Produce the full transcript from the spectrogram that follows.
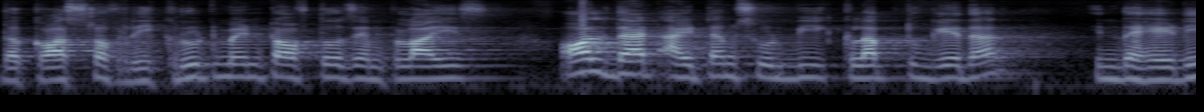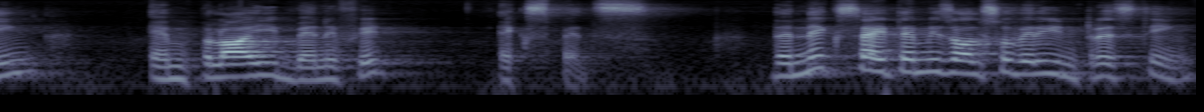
the cost of recruitment of those employees, all that items would be clubbed together in the heading employee benefit expense. The next item is also very interesting,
